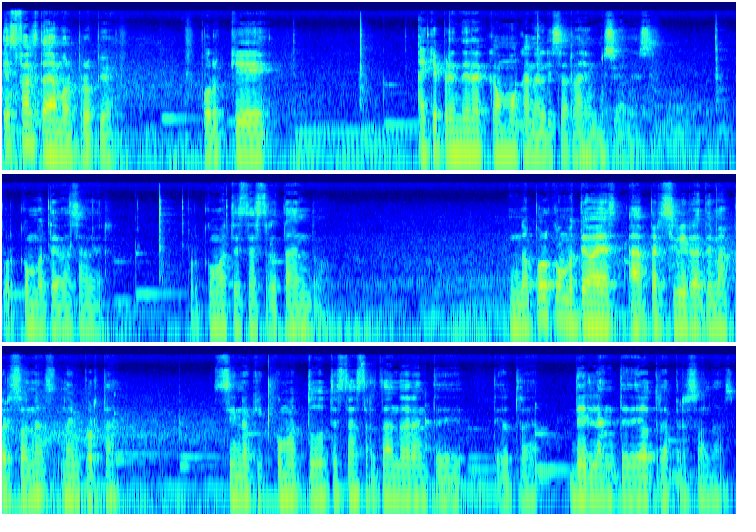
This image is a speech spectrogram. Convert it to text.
Es falta de amor propio, porque hay que aprender a cómo canalizar las emociones, por cómo te vas a ver, por cómo te estás tratando, no por cómo te vayas a percibir las demás personas, no importa, sino que cómo tú te estás tratando delante de, delante de otras personas.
